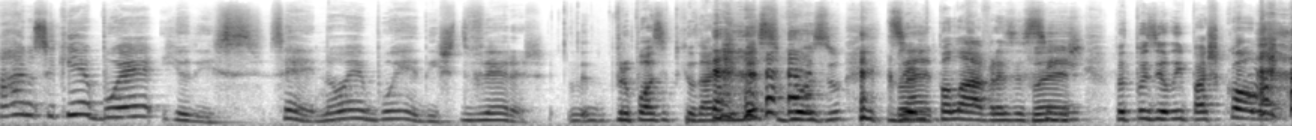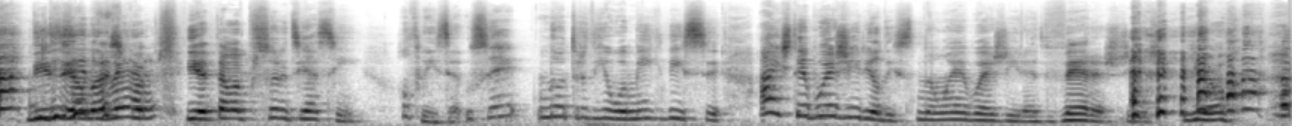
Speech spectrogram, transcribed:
Ah, não sei o que é boé. E eu disse, Zé, não é boé, diz de veras. De propósito, que eu dava imenso gozo dizer claro. palavras assim, pois. para depois ele ir para a escola, dizê-las. e então a professora dizia assim, Oh, Luísa, o Zé, no outro dia o amigo disse: Ah, isto é boa gira. Ele disse: Não é boa gira, é de veras gira. E eu,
